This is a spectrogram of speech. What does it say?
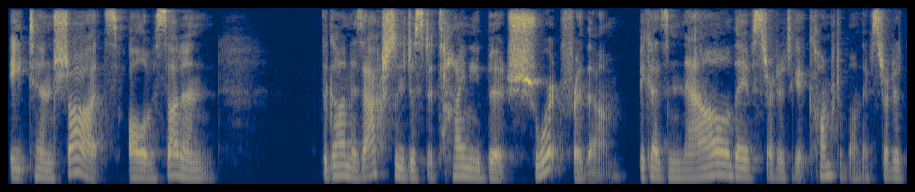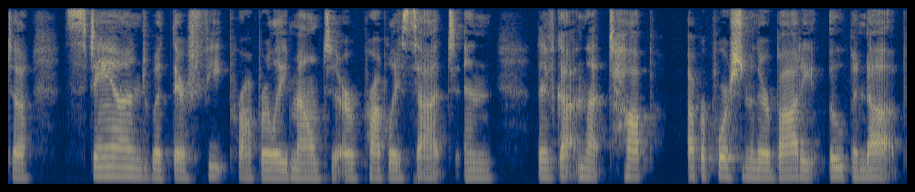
eight ten shots, all of a sudden, the gun is actually just a tiny bit short for them because now they've started to get comfortable and they've started to stand with their feet properly mounted or properly set. And they've gotten that top upper portion of their body opened up.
